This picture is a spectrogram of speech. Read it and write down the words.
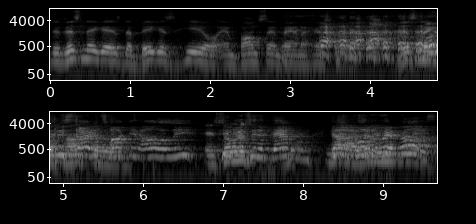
that this nigga is the biggest heel in bumps and banner history. this nigga Once we started through. talking all elite, As he went as- to the bathroom. He Nah, just pulled the WWE. Rick Ross.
